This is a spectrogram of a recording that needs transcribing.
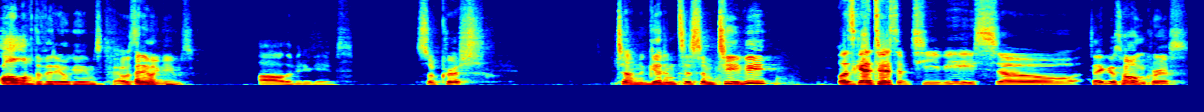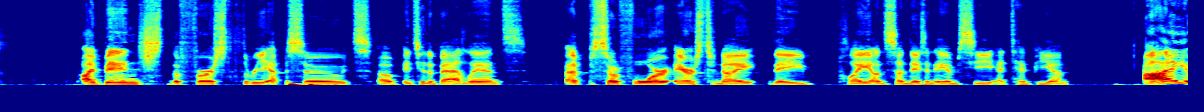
All of the video games. That was the Anyway. video games. All the video games. So, Chris, time to get into some TV. Let's get into some TV. So Take us home, Chris. I binged the first three episodes of Into the Badlands. Episode four airs tonight. They play on Sundays on AMC at 10 p.m. I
